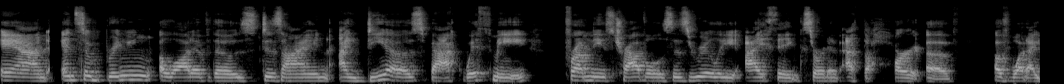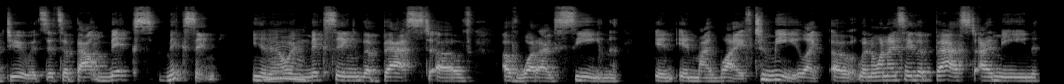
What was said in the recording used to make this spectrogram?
And and so bringing a lot of those design ideas back with me from these travels is really i think sort of at the heart of of what i do. It's it's about mix mixing you know and mm. mixing the best of of what i've seen in in my life to me like uh, when when i say the best i mean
